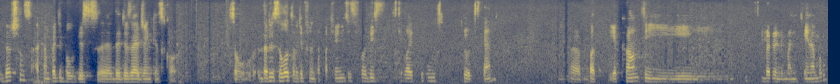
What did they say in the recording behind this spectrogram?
versions are compatible with the desired Jenkins core. So there is a lot of different opportunities for these CLI tools to extend. Uh, but yeah, currently it's barely maintainable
